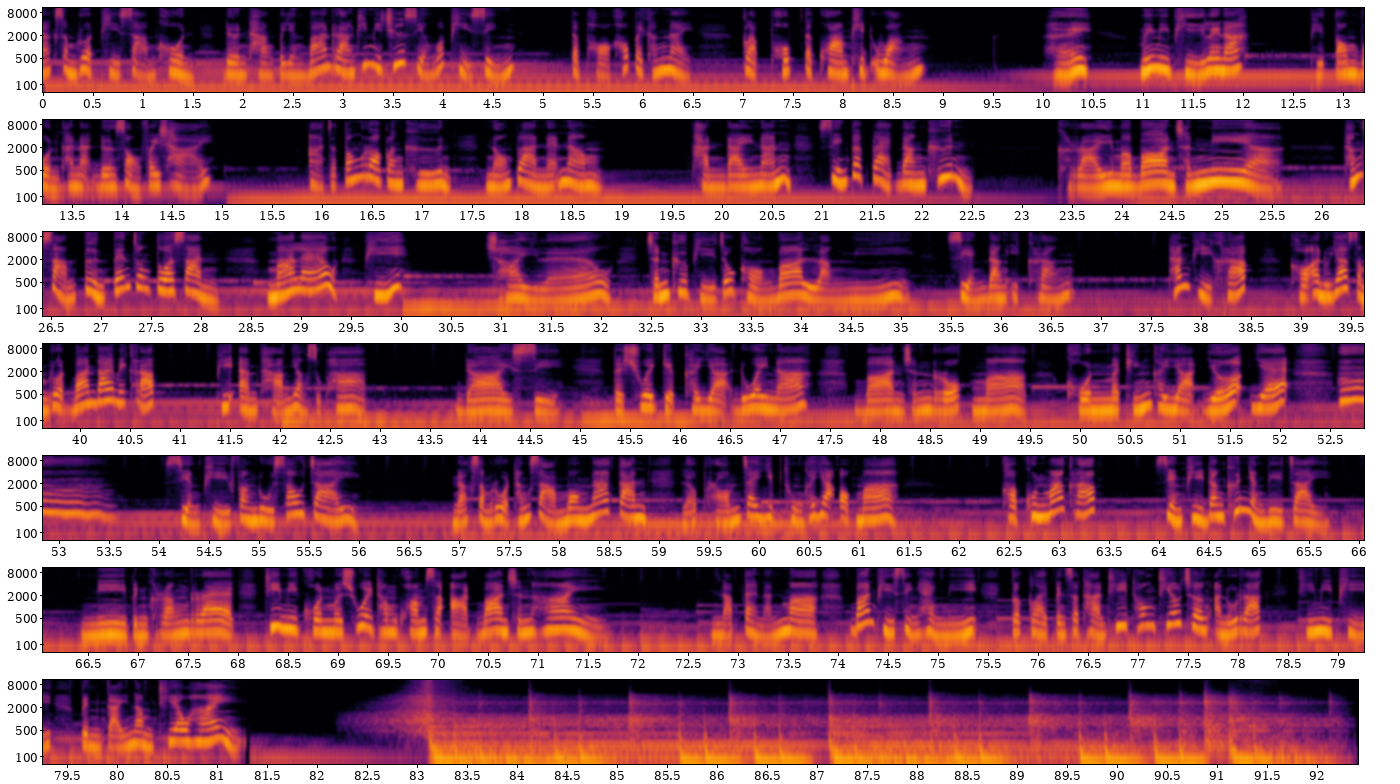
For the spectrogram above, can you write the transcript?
นักสำรวจผีสามคนเดินทางไปยังบ้านร้างที่มีชื่อเสียงว่าผีสิง แต่พอเข้าไปข้างใน กลับพบแต่ความผิดหวัง เฮ้ย ไม่มีผีเลยนะ พี่ต้อมบ่นขณะเดินส่องไฟฉาย อาจจะต้องรอกลางคืน น้องปลาแนะนำทันใดนั้นเสียงแปลกๆดังขึ้น ใครมาบ้านฉันเนี่ย ทั้งสามตื่นเต้นจงตัวสั่น มาแล้ว ผี ใช่แล้ว ฉันคือผีเจ้าของบ้านหลังนี้ เสียงดังอีกครั้ง ท่านผีครับ ขออนุญาตสำรวจบ้านได้ไหมครับ พี่แอมถามอย่างสุภาพ ได้สิ แต่ช่วยเก็บขยะด้วยนะ บ้านฉันรกมาก คนมาทิ้งขยะเยอะแยะเสียงผีฟังดูเศร้าใจ นักสำรวจทั้งสามมองหน้ากัน แล้วพร้อมใจหยิบถุงขยะออกมา ขอบคุณมากครับ เสียงผีดังขึ้นอย่างดีใจ นี่เป็นครั้งแรกที่มีคนมาช่วยทำความสะอาดบ้านฉันให้ นับแต่นั้นมาบ้านผีสิงแห่งนี้ ก็กลายเป็นสถานที่ท่องเที่ยวเชิงอนุรักษ์ ที่มีผีเป็นไกด์นำเที่ยวให้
